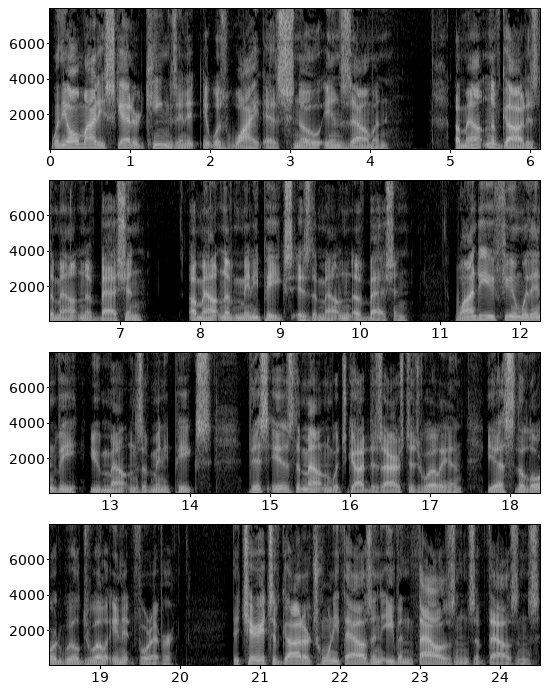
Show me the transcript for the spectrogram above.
When the Almighty scattered kings in it, it was white as snow in Zalmon. A mountain of God is the mountain of Bashan. A mountain of many peaks is the mountain of Bashan. Why do you fume with envy, you mountains of many peaks? This is the mountain which God desires to dwell in. Yes, the Lord will dwell in it forever. The chariots of God are twenty thousand, even thousands of thousands.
